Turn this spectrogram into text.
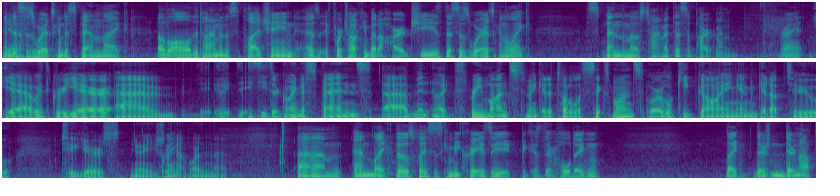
and this is where it's going to spend like of all the time in the supply chain. As if we're talking about a hard cheese, this is where it's going to like spend the most time at this apartment, right? Yeah, with Gruyere, um, it- it's either going to spend uh, min- like three months to make it a total of six months, or it will keep going and get up to two years. You know, usually Right. not more than that. Um, and like those places can be crazy because they're holding. Like there's they're not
